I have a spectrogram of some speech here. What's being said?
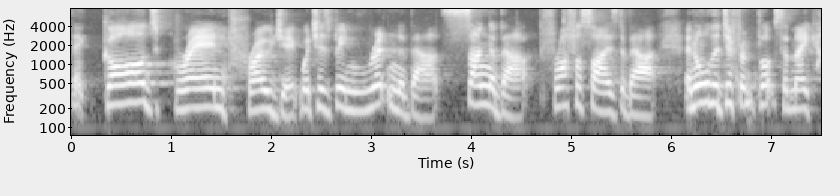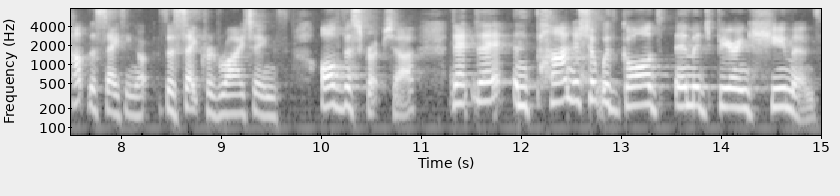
that God's grand project, which has been written about, sung about, prophesied about, in all the different books that make up the, sacred writings of the scripture, that they're in partnership with God's image bearing humans,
